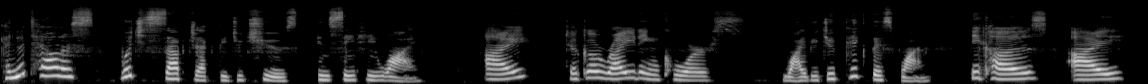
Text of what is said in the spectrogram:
can you tell us which subject did you choose in CTY? I took a writing course. Why did you pick this one? Because I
